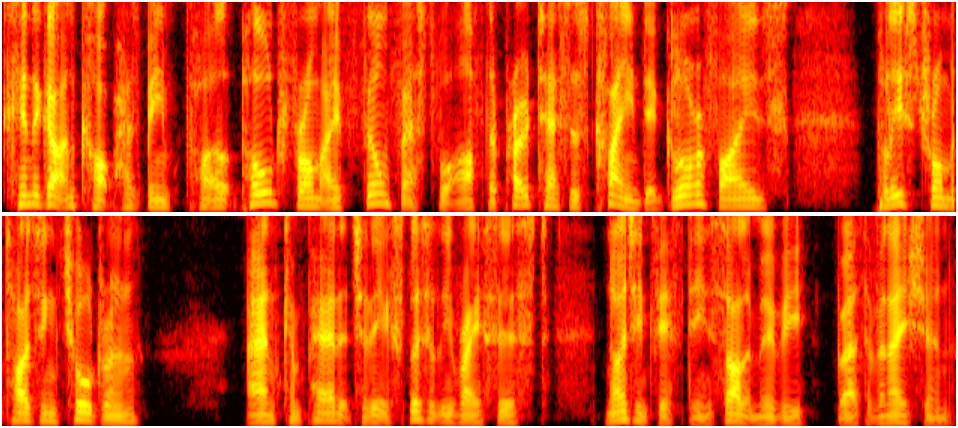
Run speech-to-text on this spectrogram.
Kindergarten Cop has been pu- pulled from a film festival after protesters claimed it glorifies police traumatizing children and compared it to the explicitly racist 1915 silent movie Birth of a Nation.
